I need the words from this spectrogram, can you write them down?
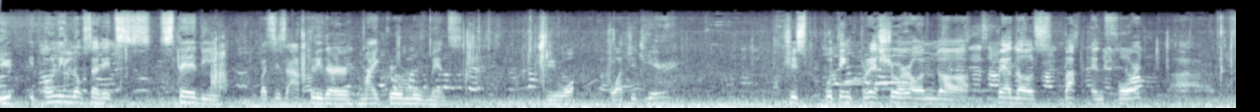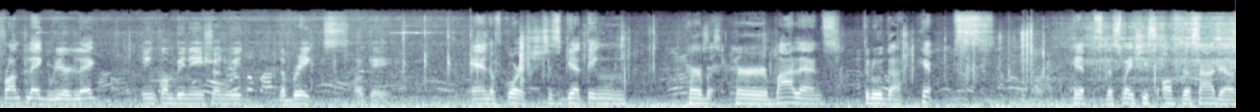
You, it only looks that it's steady, but it's actually their micro movements. If you wa- watch it here, she's putting pressure on the pedals back and forth, uh, front leg, rear leg, in combination with the brakes. Okay, and of course she's getting her her balance through the hips. Hips. That's why she's off the saddle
